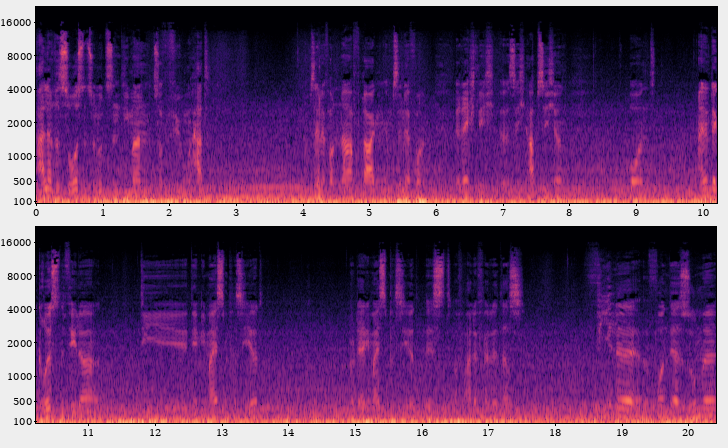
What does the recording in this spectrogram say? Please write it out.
alle Ressourcen zu nutzen, die man zur Verfügung hat. Im Sinne von Nachfragen, im Sinne von rechtlich äh, sich absichern. Und einer der größten Fehler, die, denen die meisten passiert, oder der die meisten passiert, ist auf alle Fälle, dass viele von der Summe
